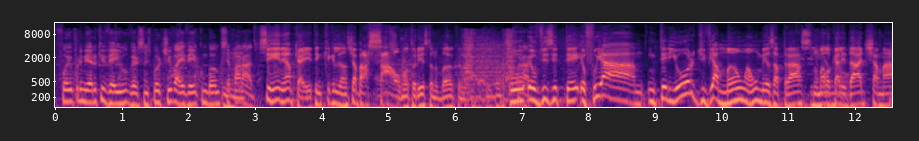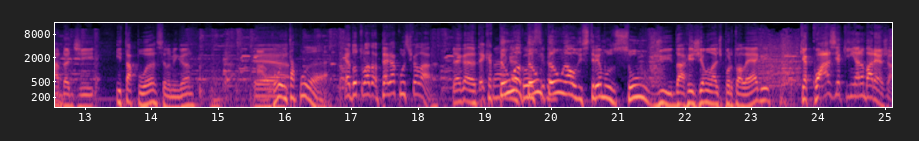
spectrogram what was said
foi o primeiro que veio, versão esportiva, aí veio com banco separado. Sim, né? Porque aí tem que aquele lance de abraçar o motorista no banco, né? O- separado. eu visitei, eu fui a interior de Viamão há um mês atrás, numa localidade chamada de Itapuã, se eu não me engano. Alô, Itapuã. É do outro lado, pega a acústica lá. Pega, é que é Pega tão, tão, tão ao extremo sul de, da região lá de Porto Alegre, que é quase aqui em Arambaré já.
